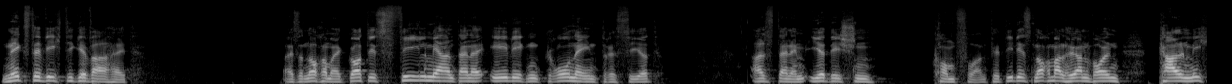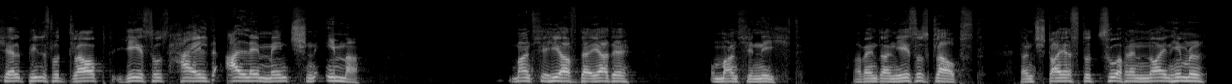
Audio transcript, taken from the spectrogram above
Nächste wichtige Wahrheit. Also noch einmal, Gott ist viel mehr an deiner ewigen Krone interessiert als deinem irdischen Komfort. Für die, die es noch einmal hören wollen, Karl Michael Pilsel glaubt, Jesus heilt alle Menschen immer. Manche hier auf der Erde und manche nicht. Aber wenn du an Jesus glaubst, dann steuerst du zu auf einen neuen Himmel,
